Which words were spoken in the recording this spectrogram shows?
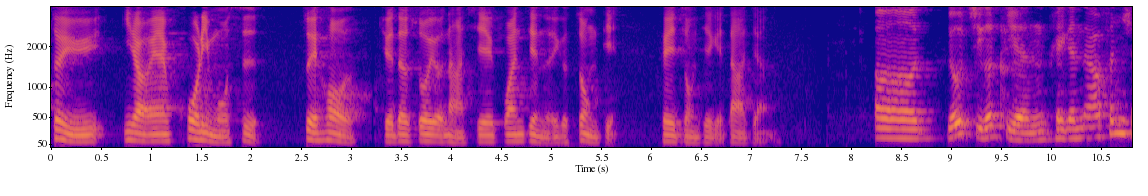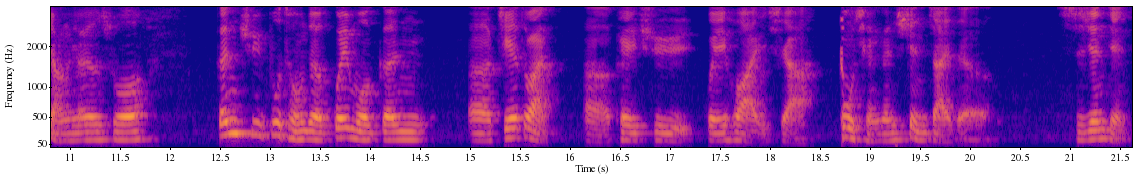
对于医疗 AI 获利模式，最后。觉得说有哪些关键的一个重点可以总结给大家？呃，有几个点可以跟大家分享一下，就是说，根据不同的规模跟呃阶段，呃，可以去规划一下目前跟现在的时间点，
